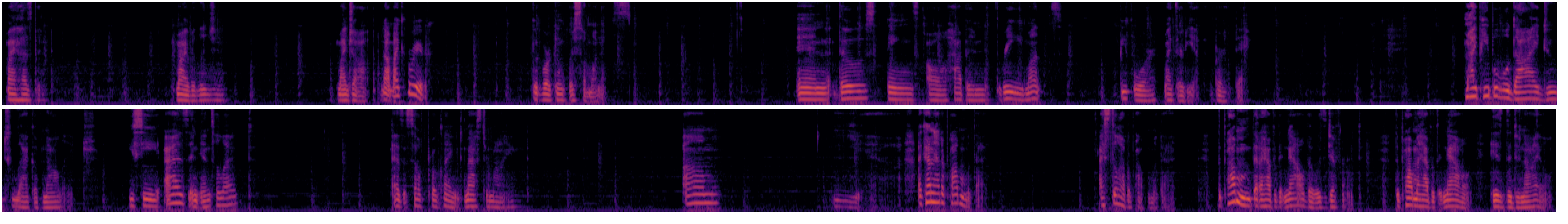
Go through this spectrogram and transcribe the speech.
My husband, my religion, my job, not my career, but working for someone else. And those things all happened three months before my 30th birthday. My people will die due to lack of knowledge. You see, as an intellect, as a self proclaimed mastermind, um, yeah, I kind of had a problem with that. I still have a problem with that. The problem that I have with it now, though, is different. The problem I have with it now is the denial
